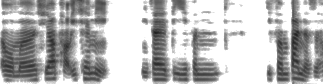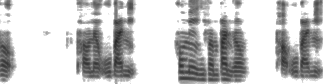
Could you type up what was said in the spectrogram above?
呃，我们需要跑一千米，你在第一分一分半的时候跑呢五百米，后面一分半钟跑五百米，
